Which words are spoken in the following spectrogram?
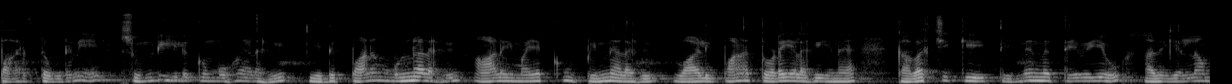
பார்த்தவுடனே சுண்டி இழுக்கும் முக அழகு எடுப்பான முன்னழகு ஆளை மயக்கும் பின்னழகு வாலிப்பான தொடையழகு என கவர்ச்சிக்கு என்னென்ன தேவையோ அதையெல்லாம்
